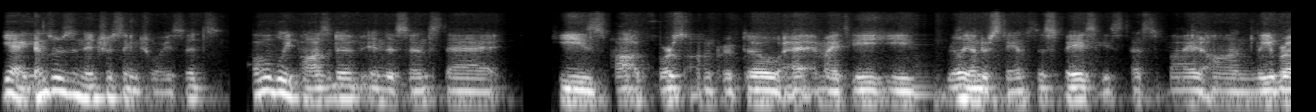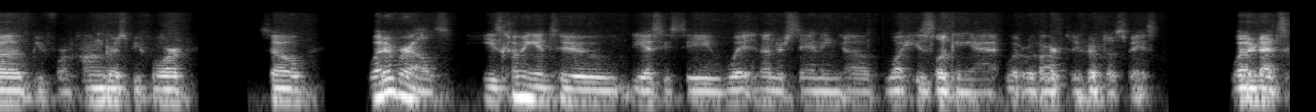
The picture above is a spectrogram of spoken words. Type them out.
Yeah, Gensler's an interesting choice. It's probably positive in the sense that he's taught a course on crypto at MIT. He really understands the space. He's testified on Libra before Congress before. So, whatever else, he's coming into the SEC with an understanding of what he's looking at with regard to the crypto space. Whether that's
